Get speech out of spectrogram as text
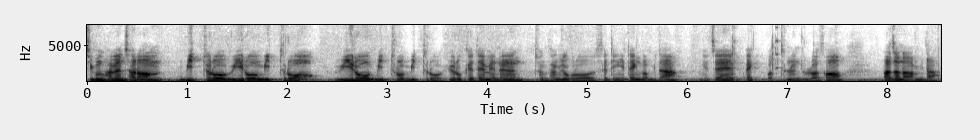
지금 화면처럼 밑으로 위로 밑으로 위로 밑으로 밑으로 이렇게 되면은 정상적으로 세팅이 된 겁니다. 이제 back 버튼을 눌러서 빠져나갑니다.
